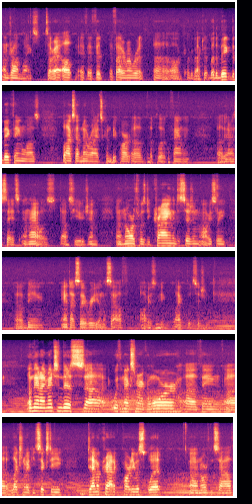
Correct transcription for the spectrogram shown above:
I'm drawing blanks. Sorry, I'll if if it, if I remember it, uh, I'll, I'll get back to it. But the big the big thing was blacks had no rights, couldn't be part of the political family of the United States, and that was that was huge. And and the North was decrying the decision, obviously, uh, being anti-slavery, in the South obviously liked the decision. And then I mentioned this uh, with the Mexican-American War uh, thing, uh, election of 1860. Democratic Party was split, uh, North and South.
